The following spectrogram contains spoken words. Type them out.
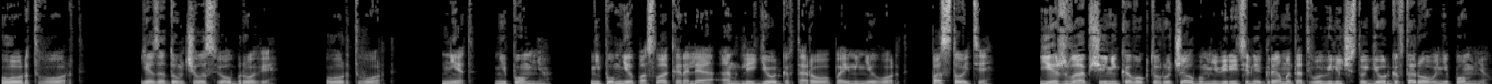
Лорд Ворд. Я задумчиво свел брови. Лорд Ворд. Нет, не помню. Не помню посла короля Англии Георга II по имени Ворд. Постойте. Я же вообще никого, кто вручал бы мне верительные грамоты от его величества Георга II, не помню.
